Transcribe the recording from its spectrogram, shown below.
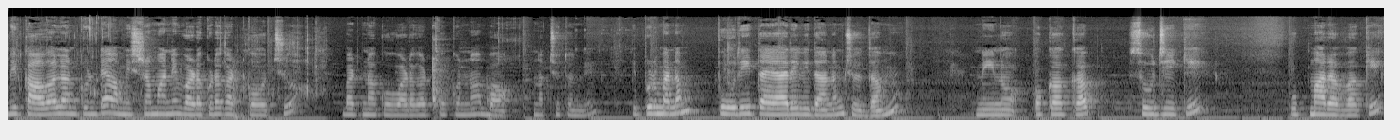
మీరు కావాలనుకుంటే ఆ మిశ్రమాన్ని వడ కూడా కట్టుకోవచ్చు. బట్ నాకు వడగట్టుకోకుండా బా నచ్చుతుంది. ఇప్పుడు మనం పూరీ తయారీ విధానం చూద్దాము నేను ఒక కప్ సూజీకి ఉప్మా రవ్వకి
